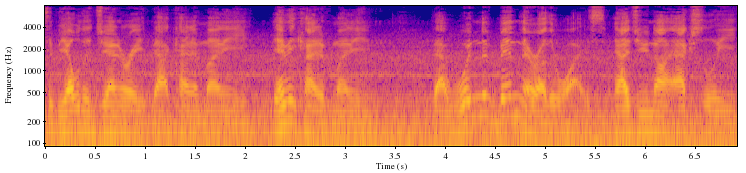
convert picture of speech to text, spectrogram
to be able to generate that kind of money, any kind of money that wouldn't have been there otherwise had you not actually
